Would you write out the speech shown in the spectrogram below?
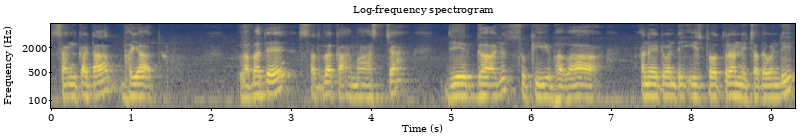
सङ्कटात् भयात्। लभते सर्वकामाश्च दीर्घायुः सुखी भव అనేటువంటి ఈ స్తోత్రాన్ని చదవండి.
